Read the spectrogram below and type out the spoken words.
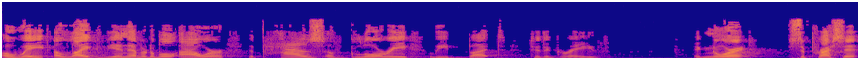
await alike the inevitable hour. The paths of glory lead but to the grave. Ignore it, suppress it,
